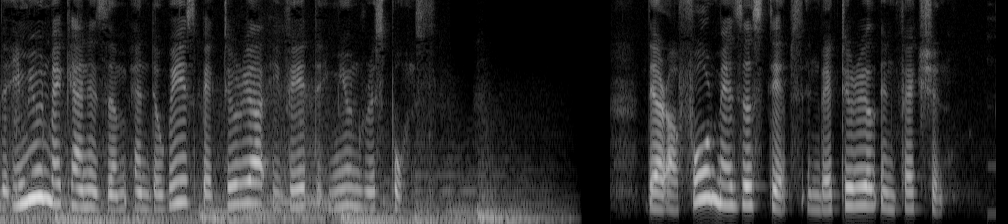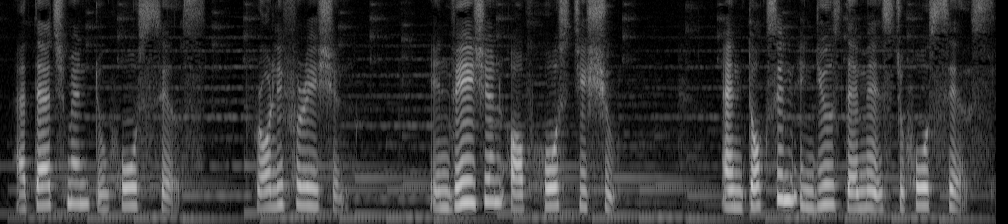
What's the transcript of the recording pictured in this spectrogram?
The immune mechanism and the ways bacteria evade the immune response. There are four major steps in bacterial infection. Attachment to host cells, proliferation, invasion of host tissue, and toxin-induced damage to host cells.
